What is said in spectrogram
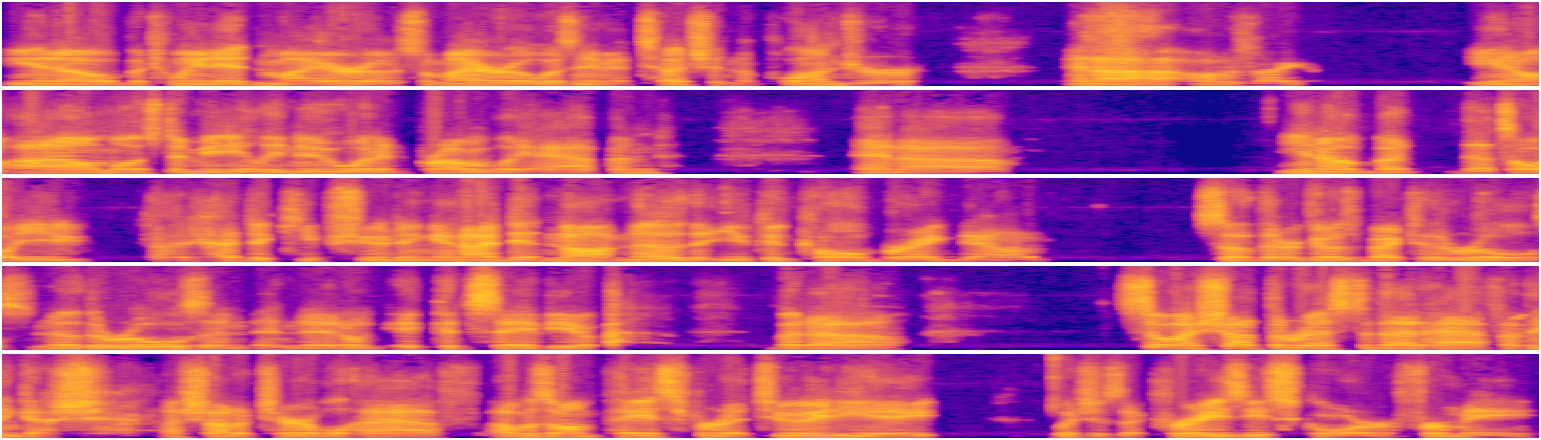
you know, between it and my arrow. So my arrow wasn't even touching the plunger, and I, I was like you know, I almost immediately knew what had probably happened. And, uh, you know, but that's all you, I had to keep shooting. And I did not know that you could call breakdown. So there goes back to the rules. Know the rules and, and it'll, it could save you. But, uh, so I shot the rest of that half. I think I, sh- I shot a terrible half. I was on pace for a 288, which is a crazy score for me,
